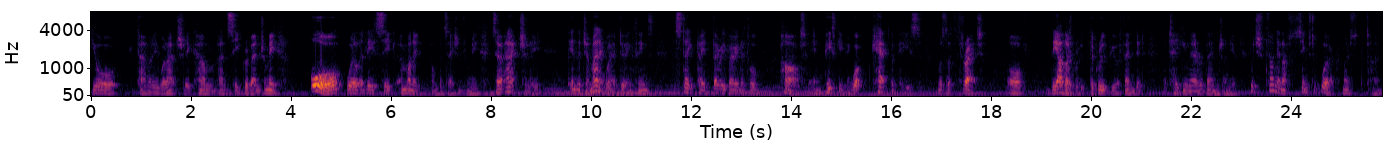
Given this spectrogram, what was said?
your family will actually come and seek revenge from me, or will at least seek a money compensation from me. So, actually, in the Germanic way of doing things, the state played very, very little part in peacekeeping. What kept the peace was the threat of the other group, the group you offended, are taking their revenge on you, which, funnily enough, seems to work most of the time.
